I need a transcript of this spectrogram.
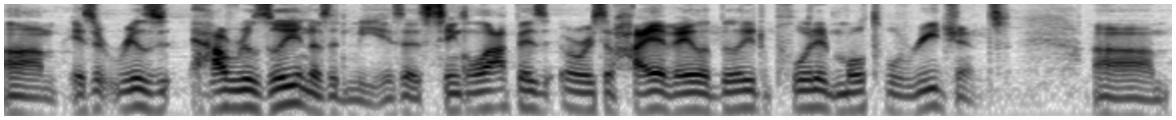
Um, is it res how resilient does it be? Is it a single app, is, or is it high availability deployed in multiple regions? Um,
